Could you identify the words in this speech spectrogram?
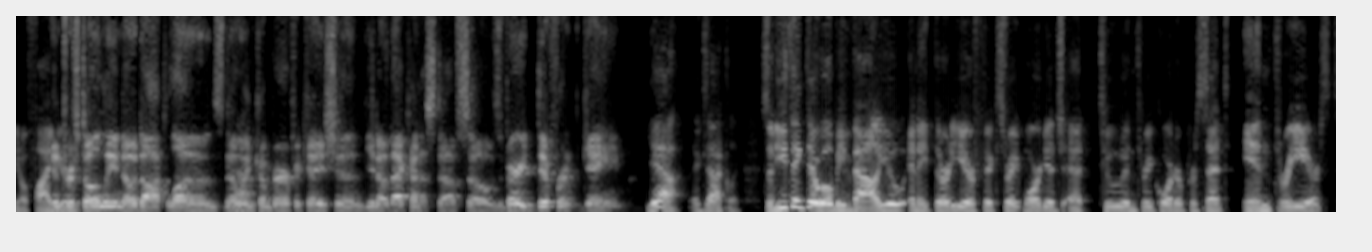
you know five interest years. only, no doc loans, no yeah. income verification, you know that kind of stuff. So it was a very different game. Yeah, exactly. So do you think there will be value in a 30 year fixed rate mortgage at two and three quarter percent in three years?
